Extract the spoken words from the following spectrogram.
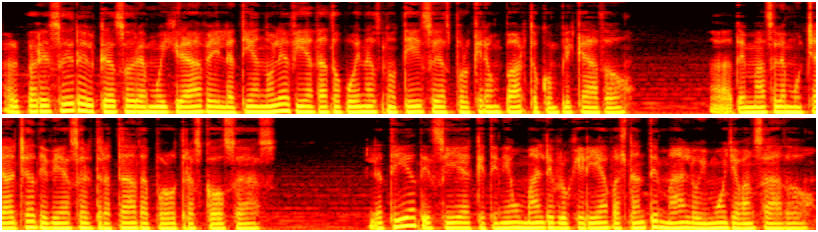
Al parecer el caso era muy grave y la tía no le había dado buenas noticias porque era un parto complicado. Además la muchacha debía ser tratada por otras cosas. La tía decía que tenía un mal de brujería bastante malo y muy avanzado,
